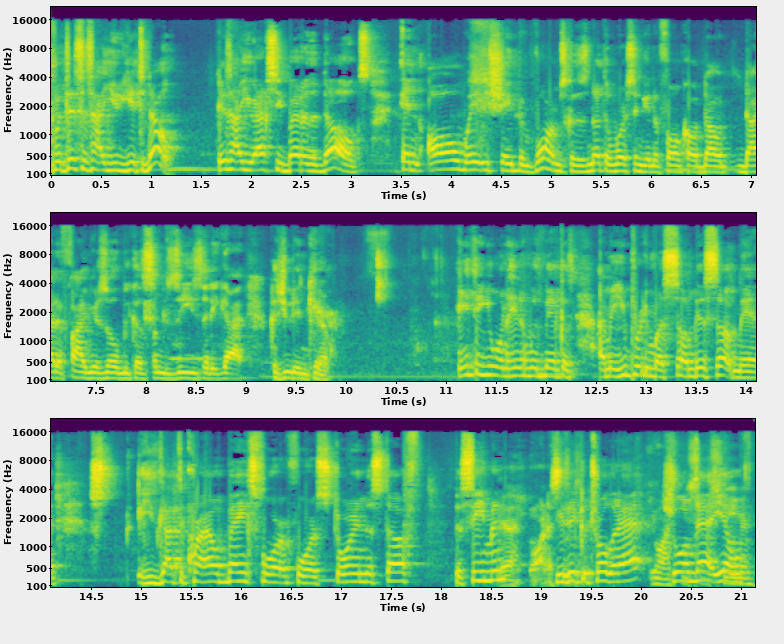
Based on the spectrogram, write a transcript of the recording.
But this is how you get to know. This is how you actually better the dogs in all ways, shape, and forms. Because there's nothing worse than getting a phone call. Dog died at five years old because of some disease that he got because you didn't care. Anything you want to hit him with, man? Because I mean, you pretty much summed this up, man. He's got the cryo banks for for storing the stuff, the semen. Yeah, He's in control of that. You Show him that, yeah.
